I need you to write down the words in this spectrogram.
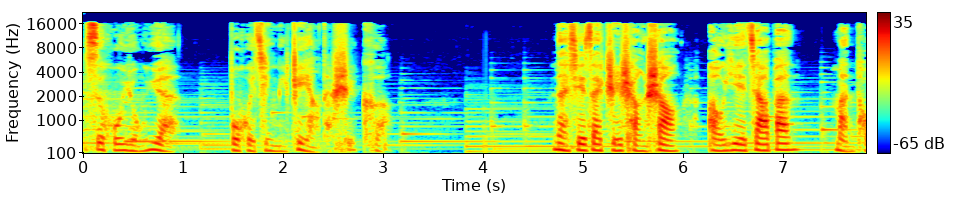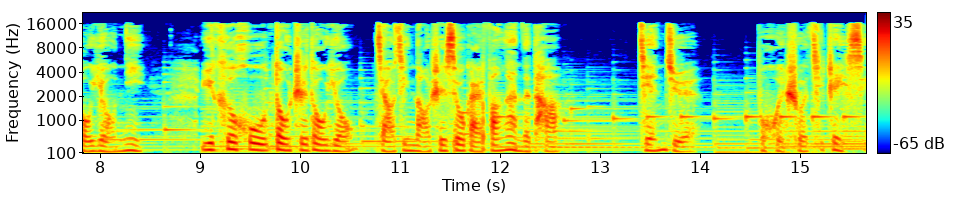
似乎永远不会经历这样的时刻。那些在职场上熬夜加班、满头油腻。与客户斗智斗勇、绞尽脑汁修改方案的他，坚决不会说起这些。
